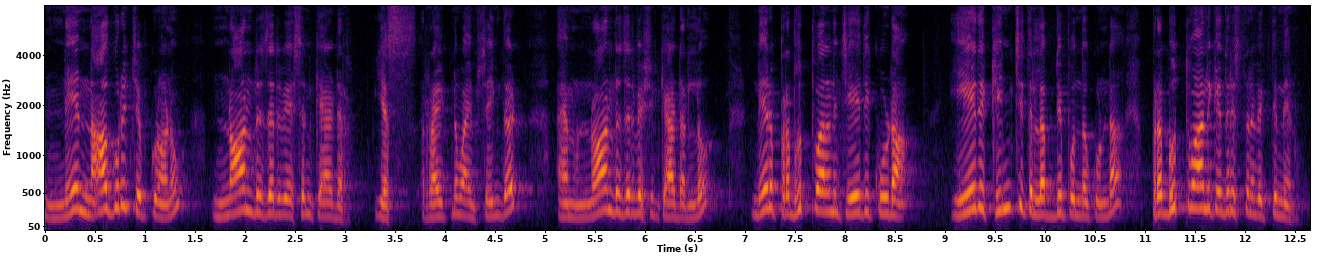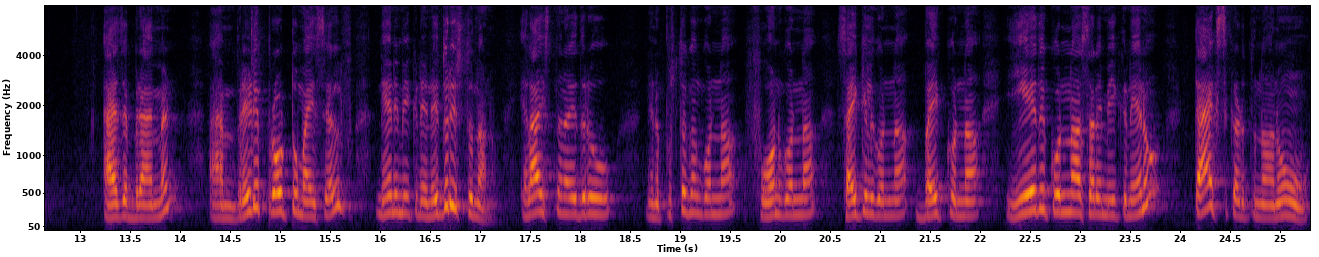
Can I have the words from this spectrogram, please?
నేను నా గురించి చెప్పుకున్నాను. Non reservation cadre yes right no I'm saying that I'm non reservation క్యాడర్లో నేను ప్రభుత్వాల నుంచి ఏది కూడా ఏది కించిత్ లబ్ధి పొందకుండా ప్రభుత్వానికి ఎదురిస్తున్న వ్యక్తిని నేను. As a Brahmin I'm very proud to myself నేను మీకు నేను ఎదురిస్తున్నాను. ఎలా ఇస్తున్నాను ఎదురు? నేను పుస్తకం కొన్నా ఫోన్ కొన్నా సైకిల్ కొన్నా బైక్ కొన్నా ఏది కొన్నా సరే మీకు నేను ట్యాక్స్ కడుతున్నాను.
